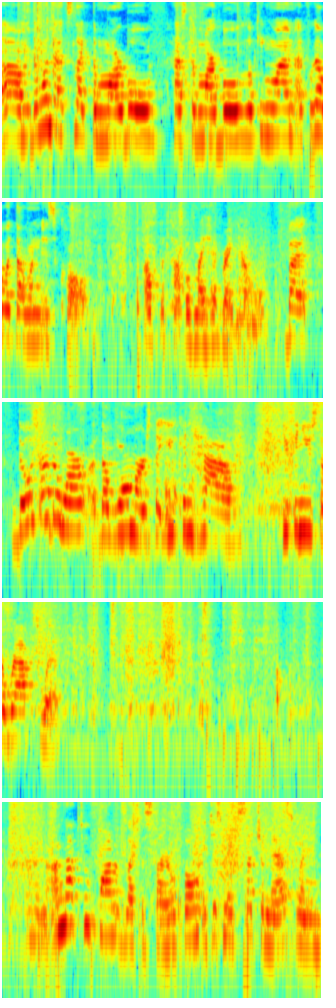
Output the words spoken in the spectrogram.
um, the one that's like the marble has the marble looking one. I forgot what that one is called off the top of my head right now. But those are the war the warmers that you can have you can use the wraps with. I don't know. I'm not too fond of like the styrofoam. It just makes such a mess when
